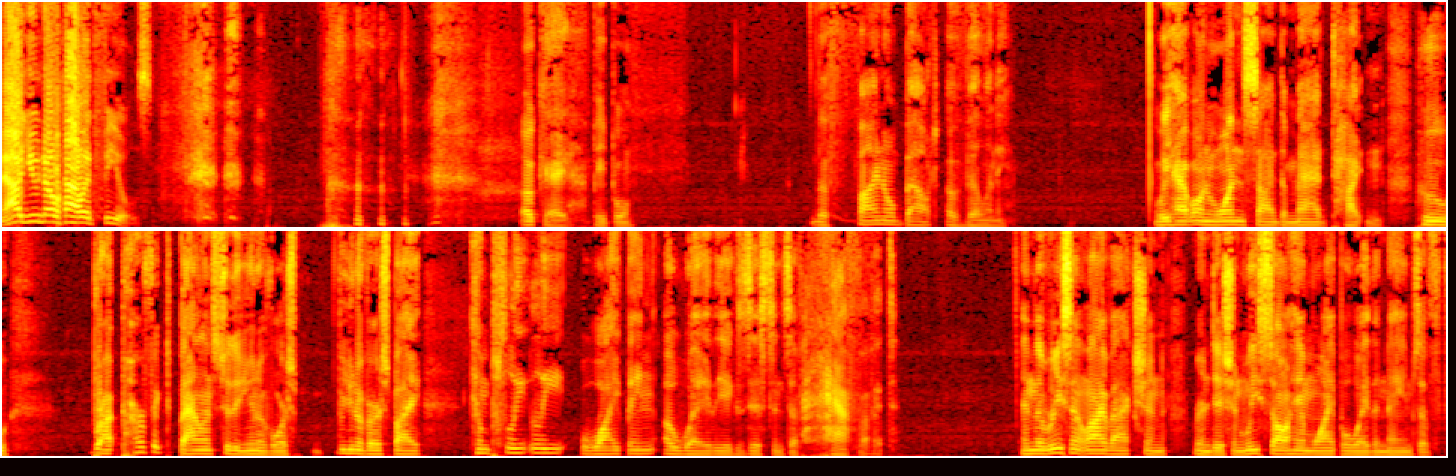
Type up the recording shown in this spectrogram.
Now you know how it feels. Okay, people. the final bout of villainy. We have on one side the Mad Titan, who brought perfect balance to the universe, universe by completely wiping away the existence of half of it. In the recent live action rendition, we saw him wipe away the names of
